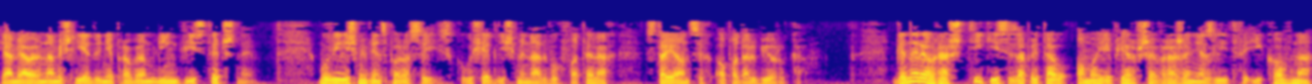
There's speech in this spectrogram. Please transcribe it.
ja miałem na myśli jedynie problem lingwistyczny. Mówiliśmy więc po rosyjsku. Usiedliśmy na dwóch fotelach stojących opodal biurka. Generał Rasztikis zapytał o moje pierwsze wrażenia z Litwy i Kowna,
